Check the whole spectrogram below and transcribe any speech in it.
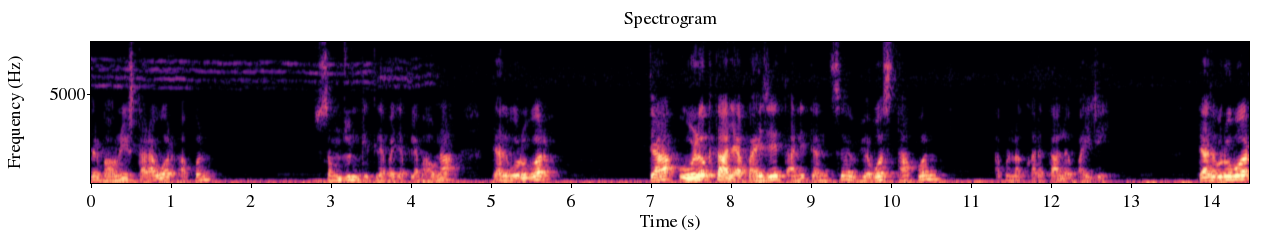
तर भावनिक स्तरावर आपण समजून घेतल्या पाहिजे आपल्या भावना. त्याचबरोबर त्या ओळखता आल्या पाहिजेत आणि त्यांचं व्यवस्थापन आपल्याला करता आलं पाहिजे. त्याचबरोबर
